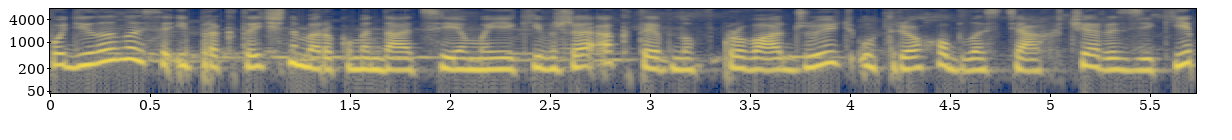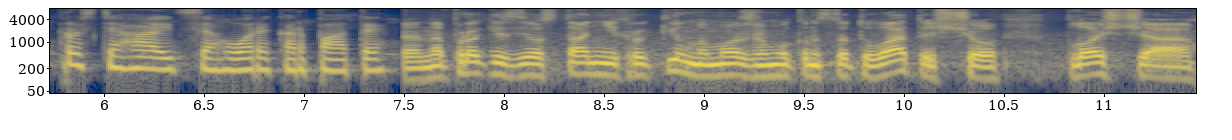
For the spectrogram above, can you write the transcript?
Поділилися і практичними рекомендаціями, які вже активно впроваджують у трьох областях, через які простягаються гори Карпати. На протязі останніх років ми можемо констатувати, що площа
